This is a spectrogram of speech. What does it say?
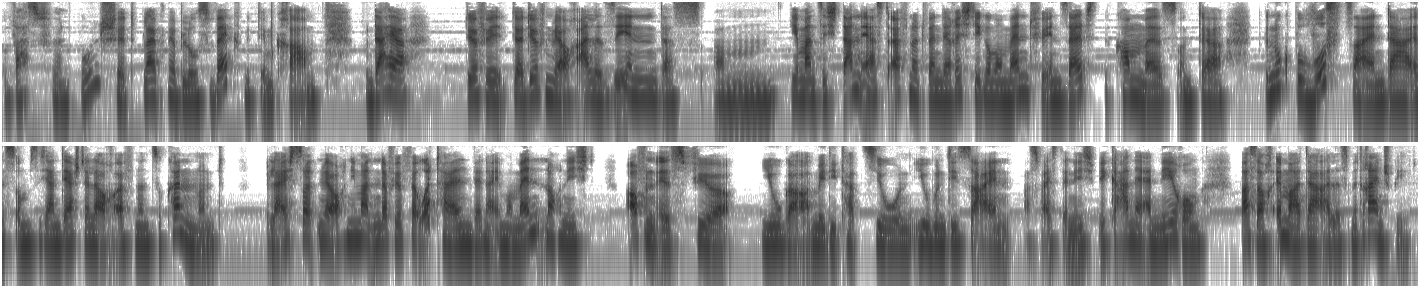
was für ein Bullshit, bleib mir bloß weg mit dem Kram. Von daher dürfe, da dürfen wir auch alle sehen, dass ähm, jemand sich dann erst öffnet, wenn der richtige Moment für ihn selbst gekommen ist und der genug Bewusstsein da ist, um sich an der Stelle auch öffnen zu können. Und vielleicht sollten wir auch niemanden dafür verurteilen, wenn er im Moment noch nicht offen ist für Yoga, Meditation, Human Design, was weiß der nicht, vegane Ernährung, was auch immer da alles mit reinspielt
